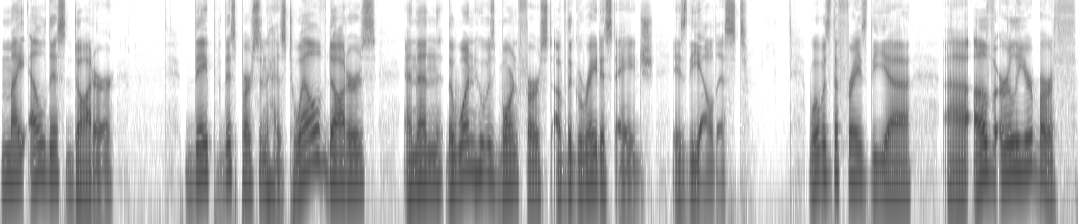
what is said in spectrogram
My eldest daughter. They this person has twelve daughters, and then the one who was born first of the greatest age is the eldest. What was the phrase? The uh, uh, of earlier birth.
